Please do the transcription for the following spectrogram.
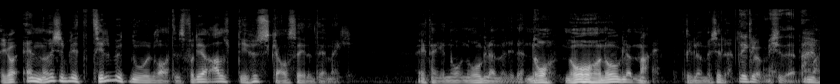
jeg har ennå ikke blitt tilbudt noe gratis, for de har alltid huska å si det til meg. Jeg tenker nå, nå glemmer de det. Nå, nå, nå glemmer Nei, de glemmer ikke det. De glemmer ikke det, nei.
